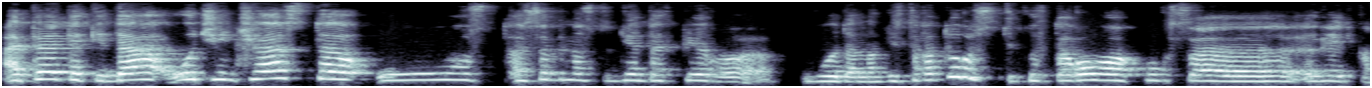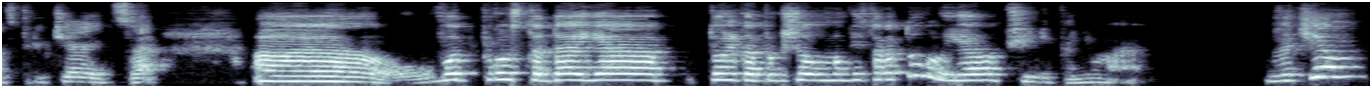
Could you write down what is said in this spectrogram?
Опять-таки, да, очень часто, у, особенно студентов первого года магистратуры, все-таки второго курса редко встречается. А, вот просто, да, я только пришел в магистратуру, я вообще не понимаю, зачем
